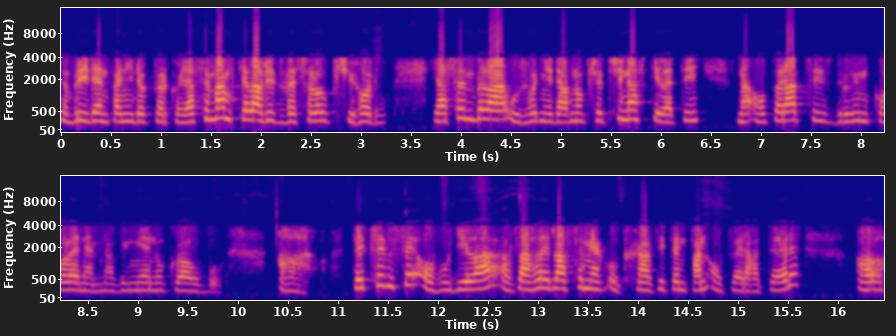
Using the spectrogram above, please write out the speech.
dobrý den, paní doktorko, já jsem vám chtěla říct veselou příhodu. Já jsem byla už hodně dávno, před 13 lety, na operaci s druhým kolenem na výměnu kloubu. A teď jsem se obudila a zahledla jsem, jak odchází ten pan operátor a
